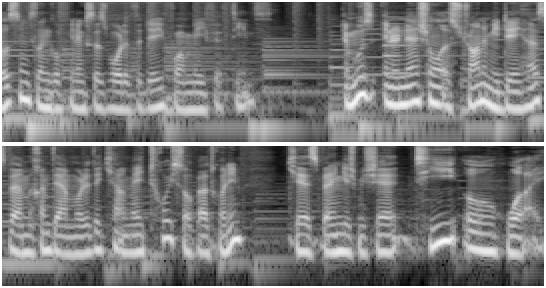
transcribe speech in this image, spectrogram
listening to Lingo Phoenix's Word of the Day for May 15th. امروز International Astronomy Day هست و میخوایم در مورد کلمه توی صحبت کنیم که اسپلینگش میشه T-O-Y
